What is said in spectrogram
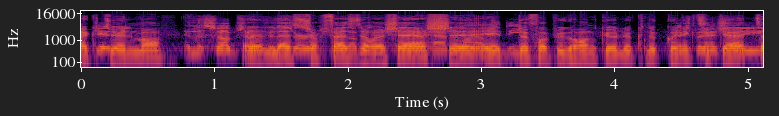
Actuellement, euh, la surface de recherche est deux fois plus grande que le Connecticut.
